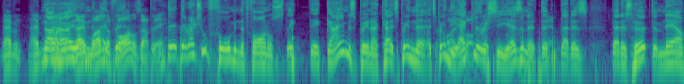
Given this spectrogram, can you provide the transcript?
They haven't. They haven't no, won, no, they haven't and- won the but- finals up there. Their, their actual form in the finals, their, their game has been okay. It's been the it's been the close losses. accuracy, hasn't it? That that has that has hurt them. Now,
